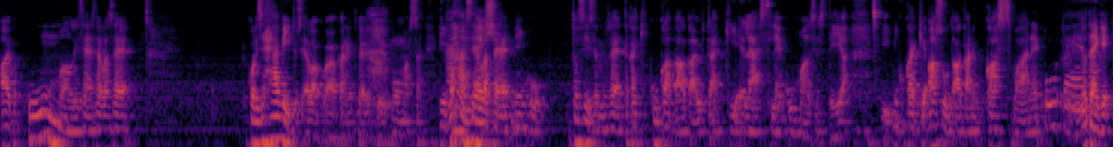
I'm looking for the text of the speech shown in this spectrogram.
aika kummalliseen sellaiseen kun oli se hävityselokuva, joka nyt löytyy muun muassa, niin Hävitys. vähän sellaiseen niin kuin, tosi semmoiseen, että kaikki kukat alkaa yhtäkkiä elää silleen kummallisesti ja niin kuin kaikki asut alkaa niin kuin kasvaa ja ne Upeeta. jotenkin,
